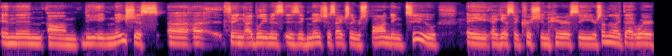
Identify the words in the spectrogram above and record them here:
and then um, the Ignatius thing I believe is is Ignatius actually responding to a I guess a Christian heresy or something like that, where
